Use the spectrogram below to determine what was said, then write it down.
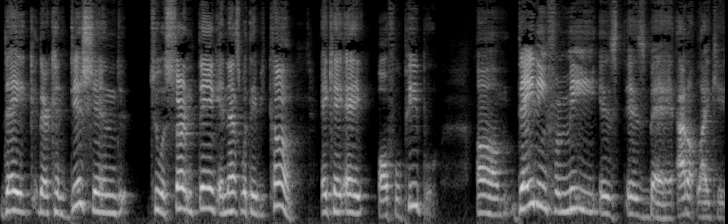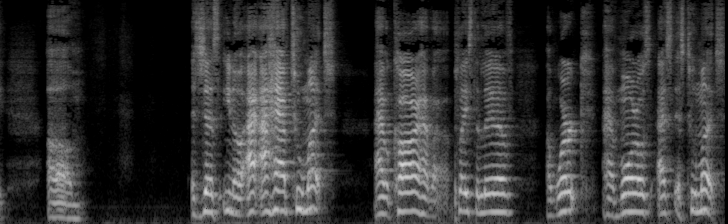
They they're conditioned to a certain thing, and that's what they become, aka awful people. Um, dating for me is is bad. I don't like it. Um, it's just you know I, I have too much. I have a car. I have a place to live. I work. I have morals. That's, that's too much.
